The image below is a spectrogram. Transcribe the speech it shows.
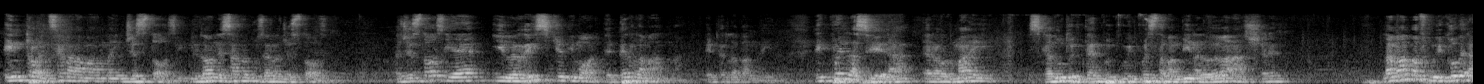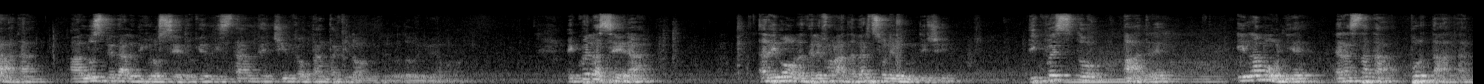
entrò insieme alla mamma in gestosi. Le donne sanno cos'è la gestosi. La gestosi è il rischio di morte per la mamma e per la bambina. E quella sera, era ormai scaduto il tempo in cui questa bambina doveva nascere, la mamma fu ricoverata all'ospedale di Grosseto, che è distante circa 80 km da dove viviamo noi. E quella sera arrivò una telefonata verso le 11 di questo padre e la moglie era stata portata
